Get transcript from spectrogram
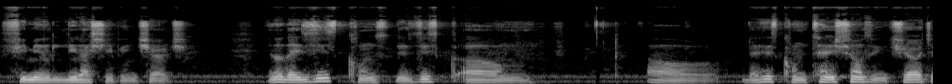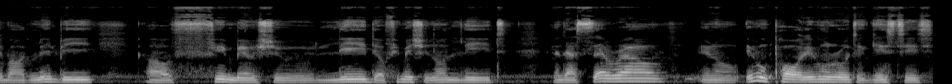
Female leadership in church. You know, there's this cons- there's this um uh there's this contentions in church about maybe uh female should lead or female should not lead. And there are several, you know, even Paul even wrote against it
